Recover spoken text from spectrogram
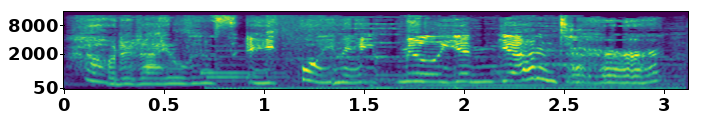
How did I lose 8.8 million yen to her?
